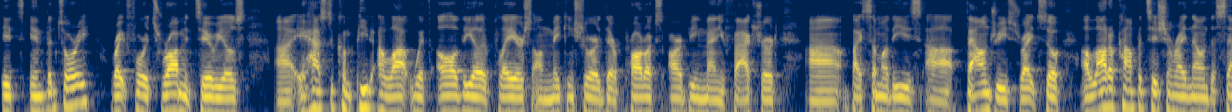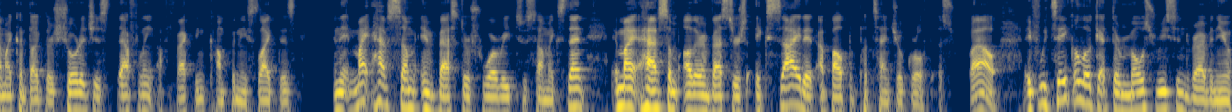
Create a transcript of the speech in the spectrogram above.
its inventory, right? For its raw materials, uh, it has to compete a lot with all the other players on making sure their products are being manufactured uh, by some of these uh, foundries, right? So a lot of competition right now in the semiconductor shortage is definitely affecting companies like this and it might have some investors worried to some extent. It might have some other investors excited about the potential growth as well. If we take a look at their most recent revenue,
